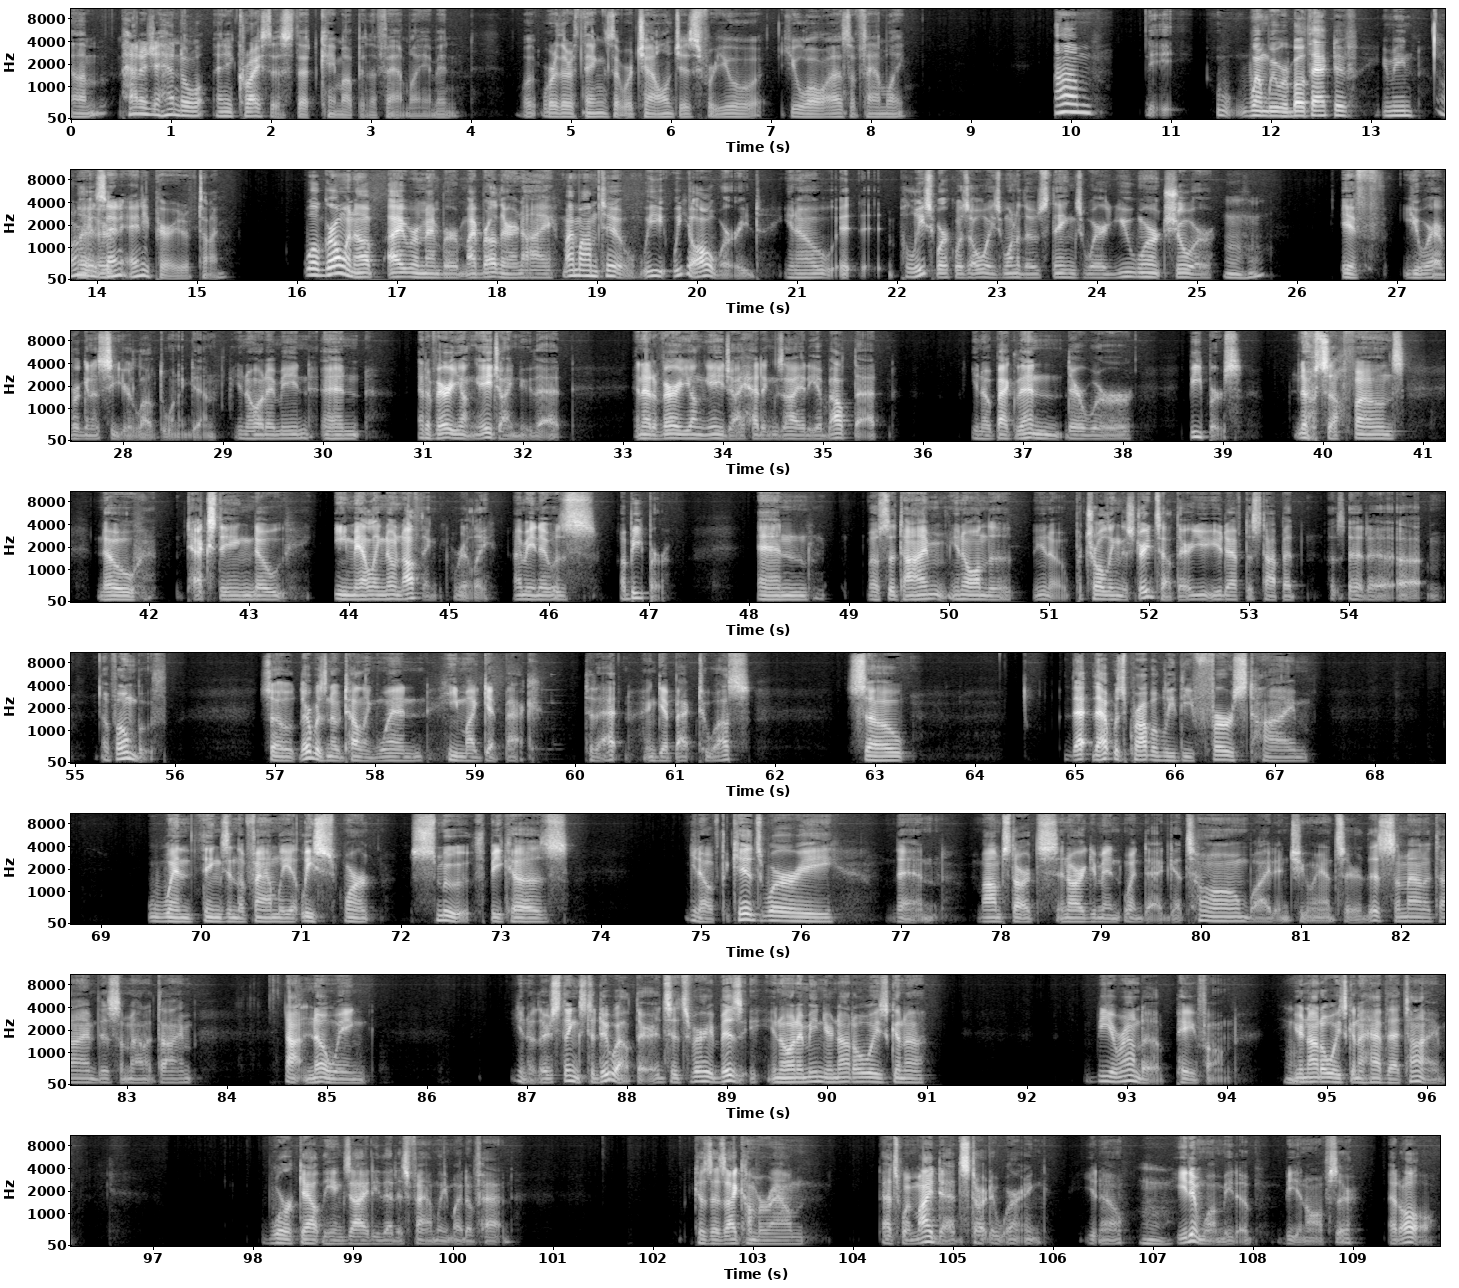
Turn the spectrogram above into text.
um, how did you handle any crisis that came up in the family? I mean, were there things that were challenges for you, you all as a family? um, when we were both active, you mean? Or Like, is any, any period of time? Well, growing up, I remember my brother and I, my mom too. We we all worried. You know, it, police work was always one of those things where you weren't sure Mm-hmm. if you were ever going to see your loved one again. You know what I mean? And at a very young age, I knew that. And at a very young age, I had anxiety about that. You know, back then, there were beepers, no cell phones, no texting, no emailing, no nothing really. I mean, it was a beeper. And most of the time, you know, on the, you know, patrolling the streets out there, you, you'd have to stop at, at a, uh, a phone booth. So there was no telling when he might get back to that and get back to us. So that that was probably the first time when things in the family at least weren't smooth because you know, if the kids worry, then mom starts an argument when dad gets home. Why didn't you answer this amount of time, this amount of time? Not knowing, you know, there's things to do out there. It's it's very busy. You know what I mean? You're not always gonna be around a payphone. Hmm. You're not always gonna have that time. Work out the anxiety that his family might have had. Because as I come around, that's when my dad started worrying, you know. Mm. He didn't want me to be an officer at all.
